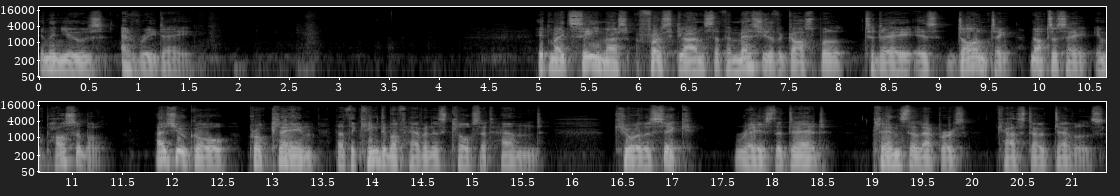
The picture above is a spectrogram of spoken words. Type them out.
in the news every day. It might seem at first glance that the message of the gospel today is daunting, not to say impossible. As you go, proclaim that the kingdom of heaven is close at hand. Cure the sick, raise the dead, cleanse the lepers, cast out devils.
